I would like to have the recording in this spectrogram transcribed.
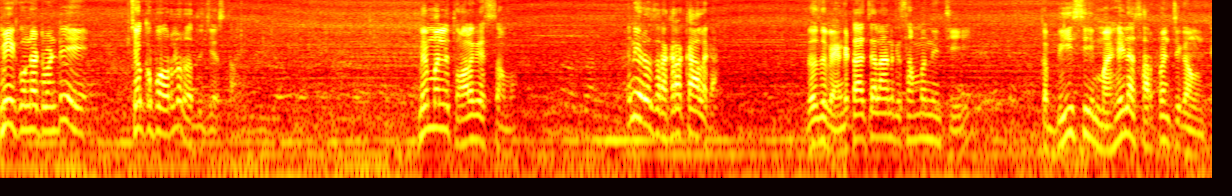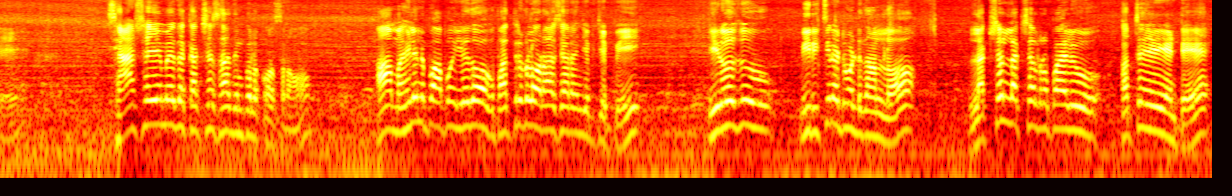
మీకున్నటువంటి చెక్కు పవర్లు రద్దు చేస్తాం. మిమ్మల్ని తొలగిస్తాము. అని ఈరోజు రకరకాలుగా ఈరోజు వెంకటాచలానికి సంబంధించి ఒక బీసీ మహిళ సర్పంచ్గా ఉంటే శాషయ్య మీద కక్ష సాధింపుల కోసం ఆ మహిళని పాపం ఏదో ఒక పత్రికలో రాశారని చెప్పి చెప్పి ఈరోజు మీరు ఇచ్చినటువంటి దానిలో లక్షల లక్షల రూపాయలు ఖర్చు అయ్యాయి అంటే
